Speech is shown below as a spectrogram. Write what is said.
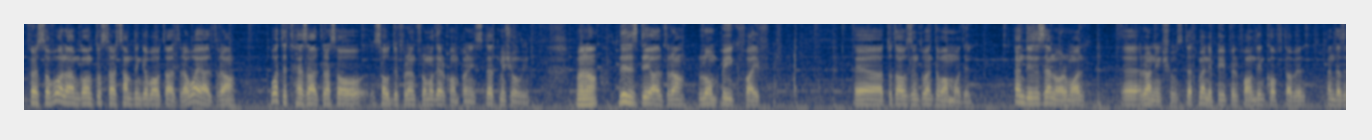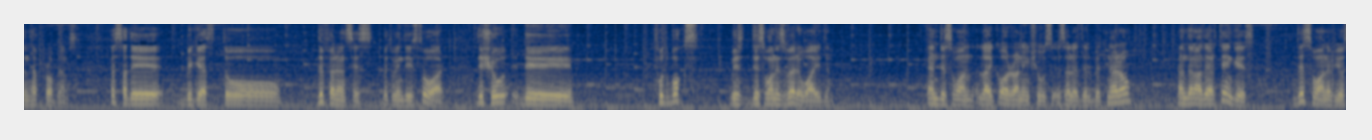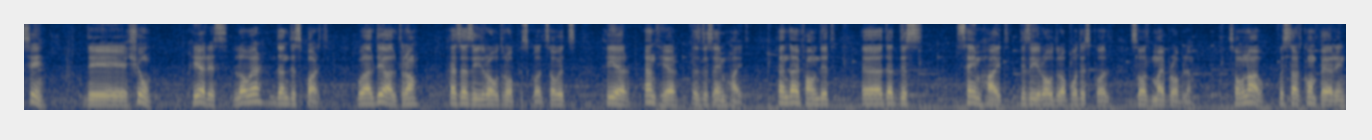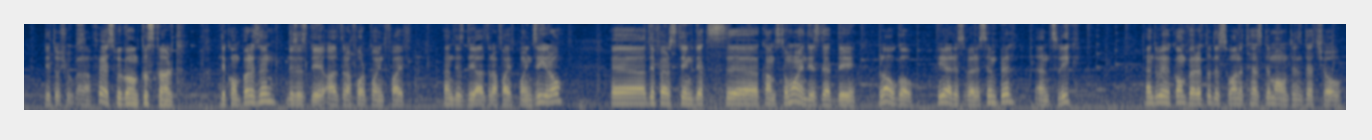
First of all, I'm going to start something about Altra. Why Altra? What it has Altra so so different from other companies? Let me show you. Well this is the Altra Lone Peak 5 uh, 2021 model. And this is a normal uh, running shoes that many people found comfortable and doesn't have problems. This is the biggest two differences between these two are the shoe the foot box this one is very wide and this one like all running shoes is a little bit narrow. And another thing is this one if you see the shoe here is lower than this part while the Altra has a zero drop it's called. So it's here and here is the same height. And i found it uh, that this same height the zero drop what is called solved my problem. So now we start comparing the two shoes. First we're going to start the comparison. This is the Altra 4.5 and this is the Altra 5.0 uh, the first thing that uh, comes to mind is that the logo here is very simple and sleek. And we compare it to this one. It has the mountains that show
